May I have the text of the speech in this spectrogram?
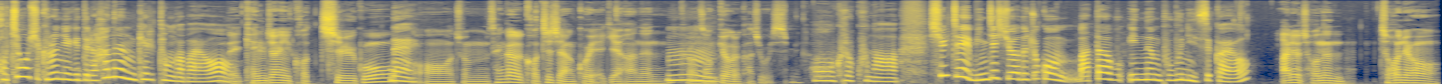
거침없이 그런 얘기들을 하는 캐릭터인가 봐요. 네, 굉장히 거칠고 네. 어, 좀 생각을 거치지 않고 얘기하는 음. 그런 성격을 가지고 있습니다. 어, 그렇구나. 실제 민재 씨와도 조금 맞닿아 있는 부분이 있을까요? 아니요, 저는 전혀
